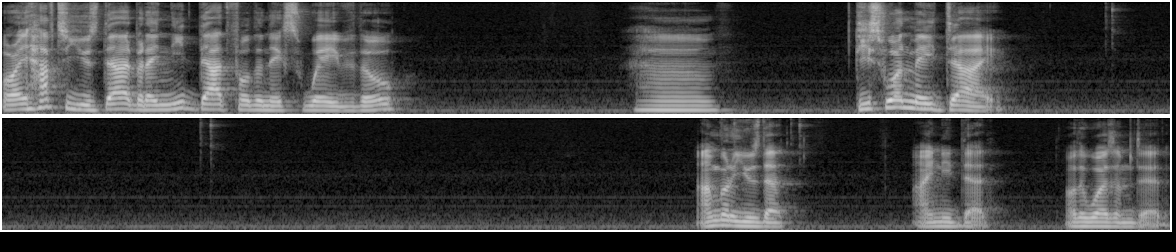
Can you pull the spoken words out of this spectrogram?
Or I have to use that, but I need that for the next wave though. Uh, this one may die. I'm gonna use that. I need that. Otherwise I'm dead.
